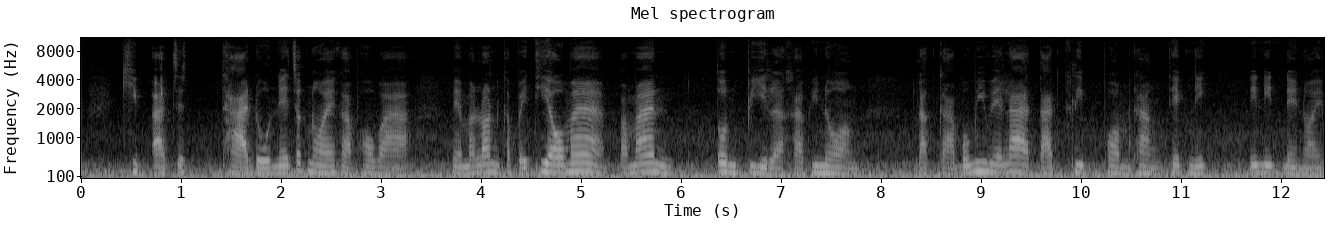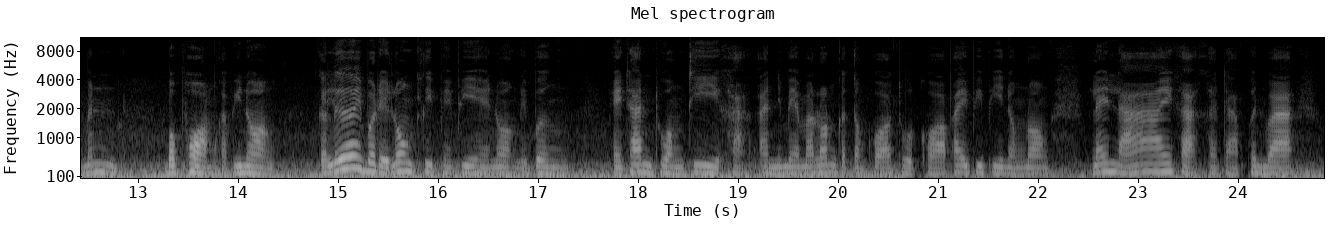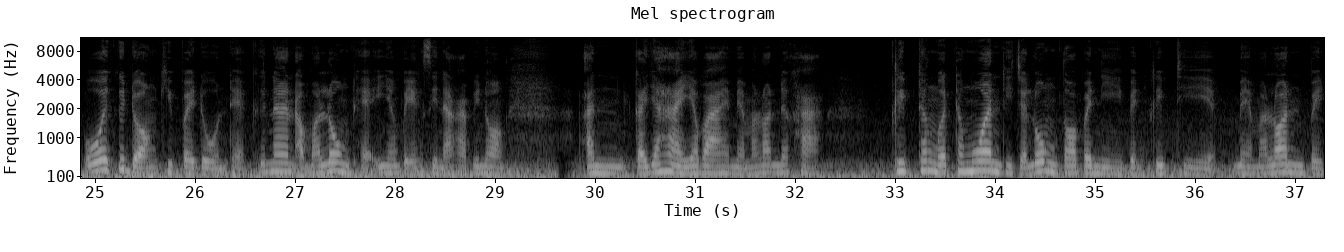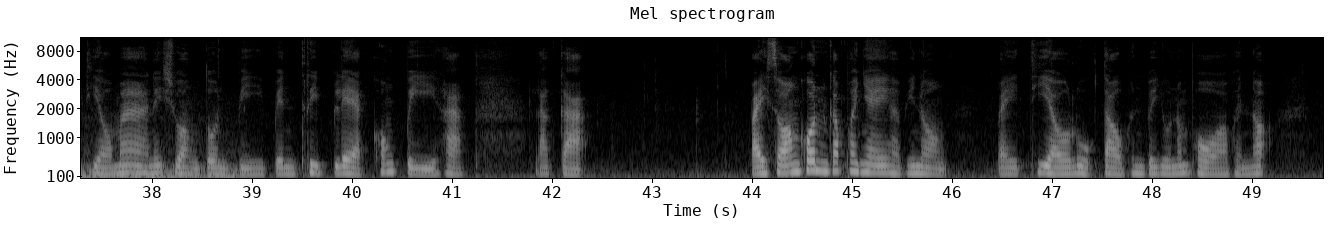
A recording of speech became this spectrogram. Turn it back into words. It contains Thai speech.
คลิปอาจจะถ่าโดนแน่จักน้อยค่ะ เพราะว่าแม่มาล่อนก็ไปเที่ยวมาประมาณต้นปีแล้วค่ะพี่น้องแล้วก็บ่มีเวลาตัดคลิปพร้อมทางเทคนิคนิดๆหน่อยๆมันบ่พร้อมค่ะพี่น้อง ก็เลยบ่ได้ลงคลิปให้พี่ให้น้องได้เบิงให้ท่านทวงที่ค่ะ อันนี้แม่มาล่อนก็ต้องขอโทษขออภัยพี่ๆน้องๆ หลายๆค่ะค่ะดาบเพิ่นว่า โอ้ย คือดองคลิปไปโดนแท้คือนั่นเอามาลงแท้อีหยังไปจังซี่นะคะพี่น้อง อันก็อย่าให้อย่าวาให้แม่มาร่อนเด้อค่ะ คลิปทั้งหมดทั้งมวลที่จะลงต่อไปนี้เป็นคลิปที่แม่มาร่อนไปเที่ยวมาในช่วงต้นปีเป็นทริปแรกของปีค่ะ แล้วก็ไปสองคนกับพ่อใหญ่ค่ะพี่น้องไปเที่ยวลูกเต่าเพิ่นไปอยู่น้ำพอเพิ่นเนาะ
